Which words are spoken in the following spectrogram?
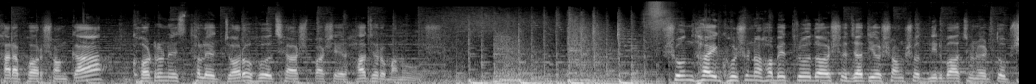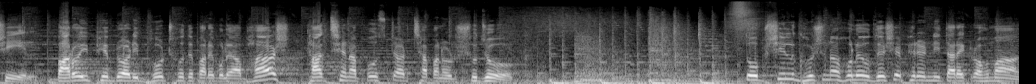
খারাপ হওয়ার শঙ্কা ঘটনাস্থলে জড়ো হয়েছে আশপাশের হাজারো মানুষ। সন্ধ্যায় ঘোষণা হবে ত্রয়োদশ জাতীয় সংসদ নির্বাচনের তফসিল। বারোই ফেব্রুয়ারি ভোট হতে পারে বলে আভাস, থাকছে না পোস্টার ছাপানোর সুযোগ। তফসিল ঘোষণা হলেও দেশে ফেরেননি তারেক রহমান।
